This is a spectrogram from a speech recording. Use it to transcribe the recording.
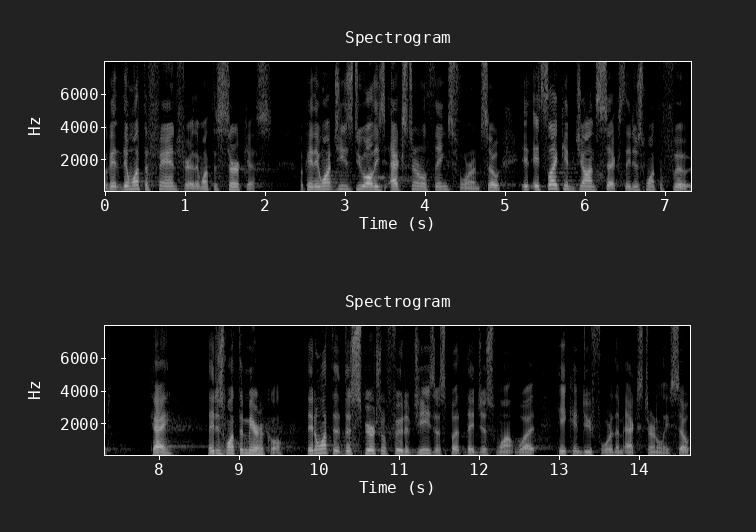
Okay? They want the fanfare, they want the circus. Okay? They want Jesus to do all these external things for them. So it, it's like in John 6, they just want the food. Okay? They just want the miracle. They don't want the, the spiritual food of Jesus, but they just want what he can do for them externally. So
